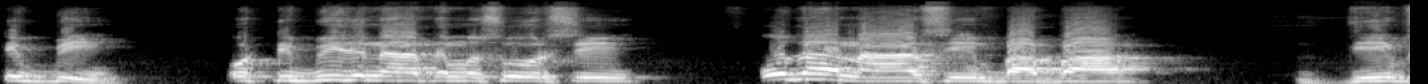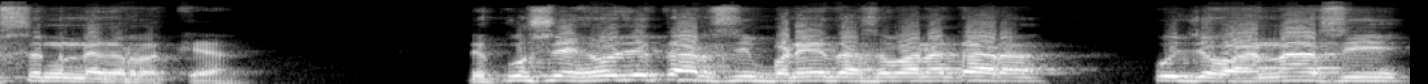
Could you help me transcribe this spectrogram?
ਟਿੱਬੀ ਉਹ ਟਿੱਬੀ ਦੇ ਨਾਂ ਤੇ ਮਸ਼ਹੂਰ ਸੀ, ਉਹਦਾ ਨਾਂ ਸੀ ਬਾਬਾ ਦੀਪ ਸਿੰਘ ਨਗਰ ਰੱਖਿਆ। ਤੇ ਕੁਝ ਇਹੋ ਜਿਹੇ ਘਰ ਸੀ, ਬਣੇ 10 12 ਘਰ, ਕੋਈ ਜਵਾਨਾ ਸੀ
